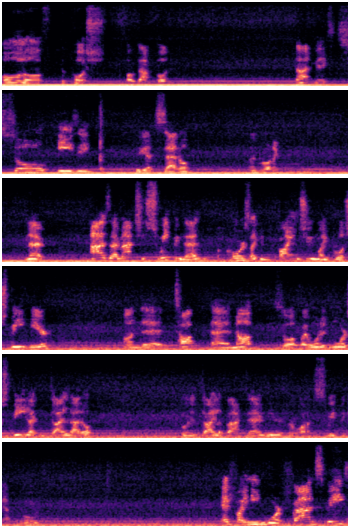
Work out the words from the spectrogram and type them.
All off the push of that button. That makes it so easy to get set up and running. Now, as I'm actually sweeping then, of course I can fine tune my brush speed here on the top uh, knob. So if I wanted more speed, I can dial that up. I'm going to dial it back down here for what I'm sweeping at the moment. If I need more fan speed,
